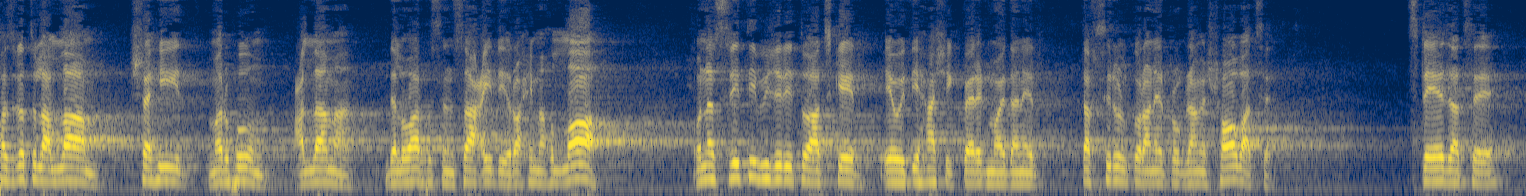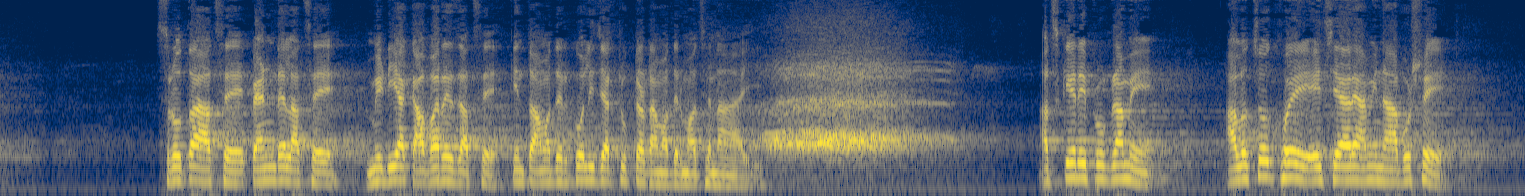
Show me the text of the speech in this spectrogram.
হজরতুল আল্লাম শহীদ মরহুম আল্লামা দেলওয়ার হোসেন সাঈদি রহিমাহুল্লাহ। ওনার স্মৃতি বিজড়িত আজকের এই ঐতিহাসিক প্যারেড ময়দানের তাফসিরুল কোরআনের প্রোগ্রামে সব আছে। স্টেজ আছে, শ্রোতা আছে, প্যান্ডেল আছে, মিডিয়া কাভারেজ আছে, কিন্তু আমাদের কলিজার টুকটাটা আমাদের মাঝে নাই। আজকের এই প্রোগ্রামে আলোচক হয়ে এই চেয়ারে আমি না বসে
